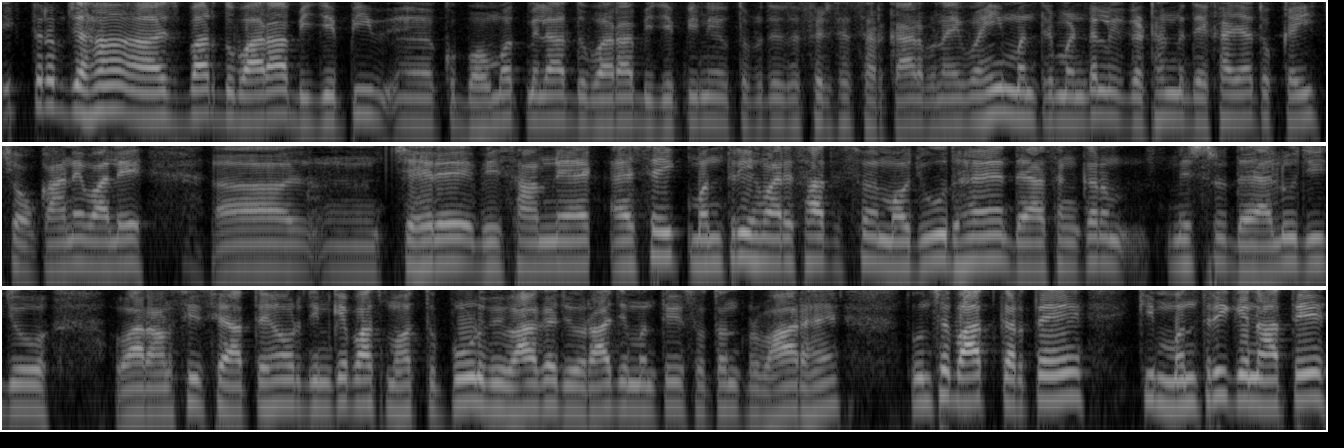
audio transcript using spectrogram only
एक तरफ़ जहाँ इस बार दोबारा बीजेपी को बहुमत मिला, दोबारा बीजेपी ने उत्तर प्रदेश में फिर से सरकार बनाई, वहीं मंत्रिमंडल के गठन में देखा जाए तो कई चौंकाने वाले चेहरे भी सामने आए। ऐसे एक मंत्री हमारे साथ इसमें मौजूद हैं, दयाशंकर मिश्र दयालु जी, जो वाराणसी से आते हैं और जिनके पास महत्वपूर्ण विभाग है, जो राज्य मंत्री स्वतंत्र प्रभार हैं। तो उनसे बात करते हैं कि मंत्री के नाते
